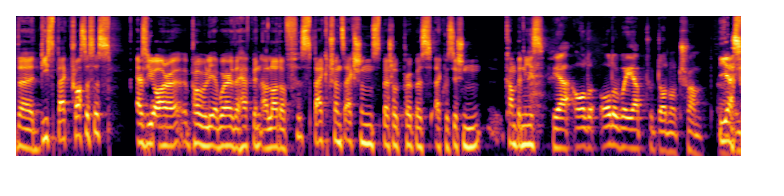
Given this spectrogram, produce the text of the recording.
the de-SPAC processes. As you are probably aware, there have been a lot of SPAC transactions, special purpose acquisition companies. Yeah, all the all the way up to Donald Trump. Uh, yes.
